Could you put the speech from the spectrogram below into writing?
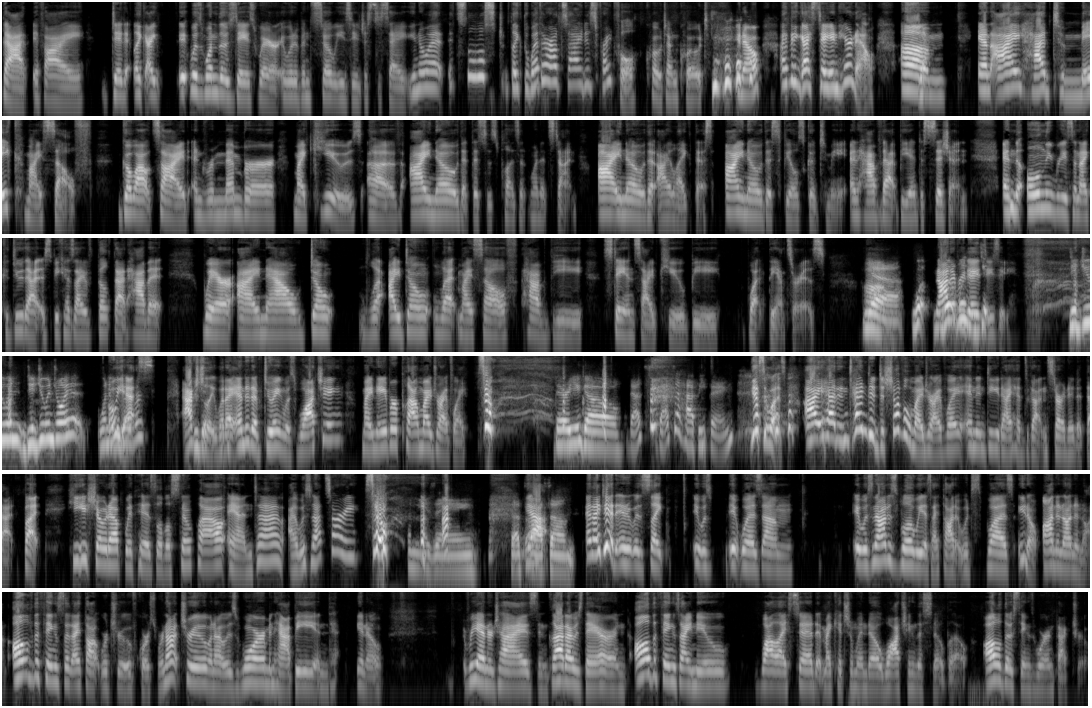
that if I did like I it was one of those days where it would have been so easy just to say, you know what, it's a little st- like the weather outside is frightful, quote unquote. you know, I think I stay in here now. Um, yeah. and I had to make myself go outside and remember my cues of I know that this is pleasant when it's done. I know that I like this. I know this feels good to me and have that be a decision. And the only reason I could do that is because I've built that habit where I now don't let I don't let myself have the stay inside cue be what the answer is. Yeah. Um, what not what every day is did, easy. did you did you enjoy it when it oh, was yes. over? Actually, what I ended up doing was watching my neighbor plow my driveway. So there you go. That's that's a happy thing. yes, it was. I had intended to shovel my driveway, and indeed, I had gotten started at that. But he showed up with his little snowplow, and uh, I was not sorry. So amazing. That's yeah. awesome. And I did, and it was like it was it was um it was not as blowy as I thought it was was, you know, on and on and on. All of the things that I thought were true, of course, were not true. And I was warm and happy and, you know, re-energized and glad I was there. And all the things I knew while I stood at my kitchen window watching the snow blow. All of those things were in fact true.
